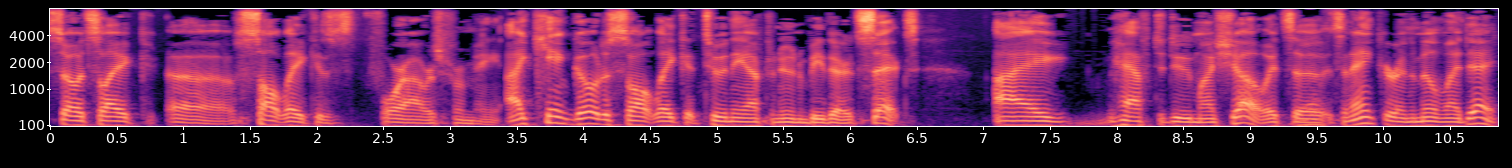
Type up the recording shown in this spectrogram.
So it's like uh, Salt Lake is four hours from me. I can't go to Salt Lake at two in the afternoon and be there at six. I have to do my show. It's a yes. it's an anchor in the middle of my day.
